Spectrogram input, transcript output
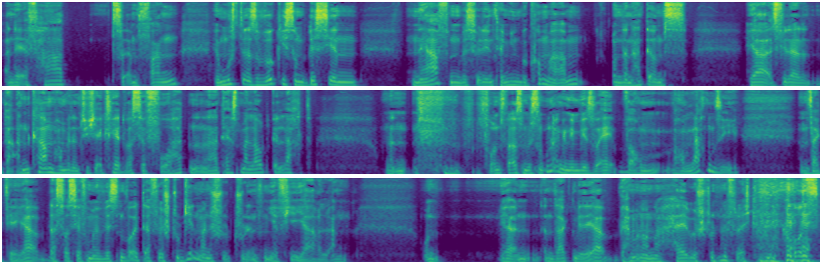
an der FH zu empfangen. Wir mussten also wirklich so ein bisschen nerven, bis wir den Termin bekommen haben. Und dann hat er uns, ja, als wir da, da ankamen, haben wir natürlich erklärt, was wir vorhatten. Und dann hat er erstmal laut gelacht. Und dann, für uns war es ein bisschen unangenehm. Wir so, hey, warum, warum lachen Sie? Dann sagt er, ja, das, was ihr von mir wissen wollt, dafür studieren meine Studenten hier vier Jahre lang. Und ja, dann sagten wir, ja, wir haben noch eine halbe Stunde, vielleicht können wir die, kurz,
